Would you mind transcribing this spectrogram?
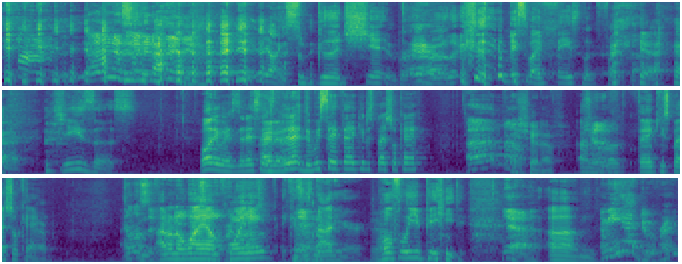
need a second opinion. You're like some good shit, bro. it makes my face look fucked up. yeah. Jesus. Well, anyways, did I say? I. Did, I, did we say thank you to Special K? Uh, no. Should have. Should've. know. Thank you, Special K. Yeah. Tell us if I don't know why I'm yourself or not. pointing because he's not here. Hopefully you peed. Yeah. Um, I mean, he had to, right?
